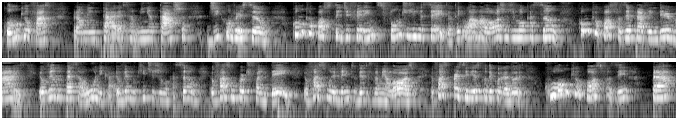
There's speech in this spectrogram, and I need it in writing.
Como que eu faço para aumentar essa minha taxa de conversão? Como que eu posso ter diferentes fontes de receita? Eu tenho lá uma loja de locação. Como que eu posso fazer para vender mais? Eu vendo peça única, eu vendo kit de locação, eu faço um portfólio day, eu faço um evento dentro da minha loja, eu faço parcerias com decoradores. Como que eu posso fazer para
